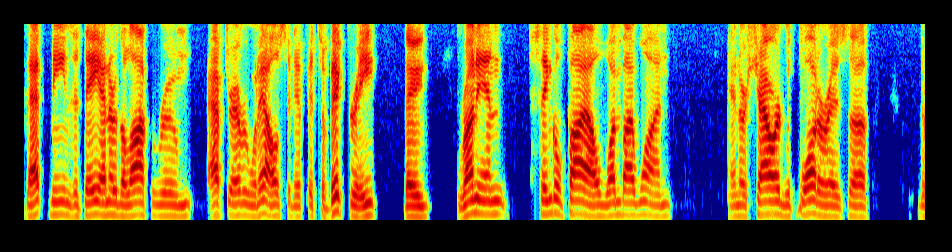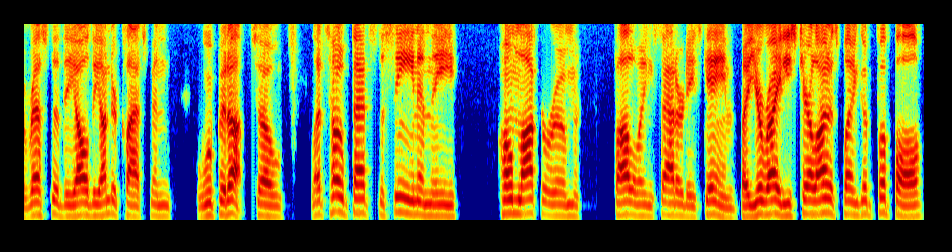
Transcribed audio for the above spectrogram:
that means that they enter the locker room after everyone else. And if it's a victory, they run in single file, one by one, and are showered with water as uh, the rest of the all the underclassmen whoop it up. So let's hope that's the scene in the home locker room following Saturday's game. But you're right, East Carolina's playing good football.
